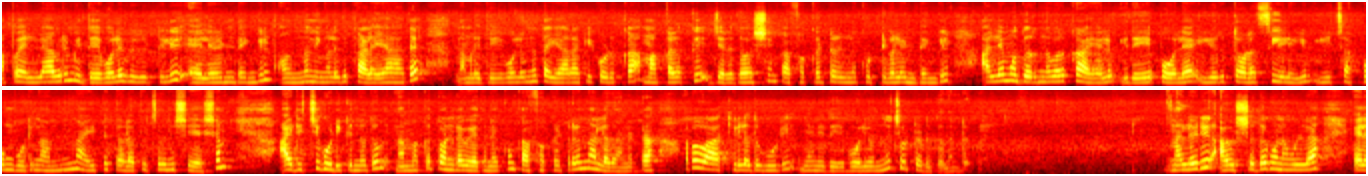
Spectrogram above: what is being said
അപ്പോൾ എല്ലാവരും ഇതേപോലെ വീട്ടിൽ ഇല ഉണ്ടെങ്കിൽ ഒന്ന് നിങ്ങളിത് കളയാതെ നമ്മൾ ഇതേപോലെ ഒന്ന് തയ്യാറാക്കി കൊടുക്കുക. മക്കൾക്ക് ജലദോഷം കഫക്കെട്ടുള്ള കുട്ടികളുണ്ടെങ്കിൽ അല്ലെ മുതിർന്നവർക്കായാലും ഇതേപോലെ ഈ ഒരു തുളസി ഇലയും ഈ ചപ്പും കൂടി നന്നായിട്ട് തിളപ്പിച്ചതിന് ശേഷം അരിച്ച് കുടിക്കുന്നതും നമുക്ക് തൊണ്ടവേദനക്കും കഫക്കെട്ടിനും നല്ലതാണ് കേട്ടോ അപ്പോൾ ബാക്കിയുള്ളത് കൂടി ഞാൻ ഇതേപോലെ ഒന്ന് ചുട്ടെടുക്കുന്നുണ്ട്. നല്ലൊരു ഔഷധ ഗുണമുള്ള ഇല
